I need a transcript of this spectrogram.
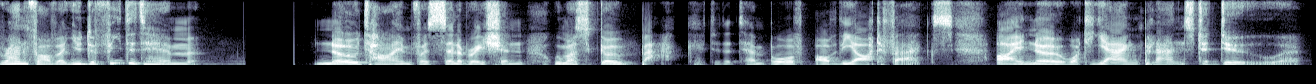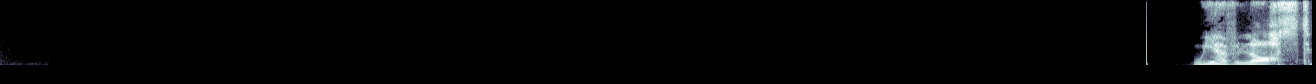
Grandfather, you defeated him! No time for celebration. We must go back to the Temple of, of the Artifacts. I know what Yang plans to do. We have lost.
